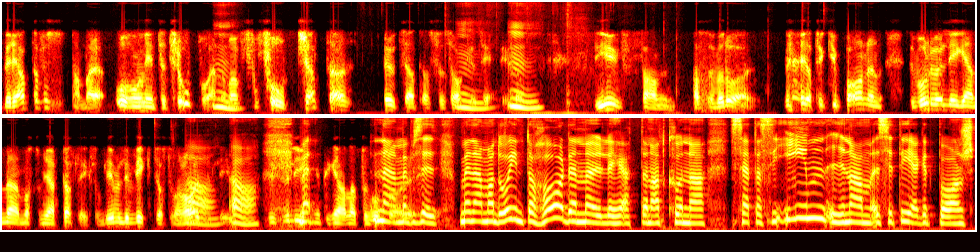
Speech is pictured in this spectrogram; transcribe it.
berättar för sin mamma och hon inte tror på en. Mm. Man får fortsätta utsättas för saker och ting. Liksom. Mm. Det är ju fan, alltså vadå? Jag tycker barnen, det borde väl ligga närmast om hjärtat liksom. Det är väl det viktigaste man har Ja, i sitt liv. ja. Det är väl Men- ingenting annat som går Nej, men precis. Men när man då inte har den möjligheten att kunna sätta sig in i en annan, sitt eget barns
